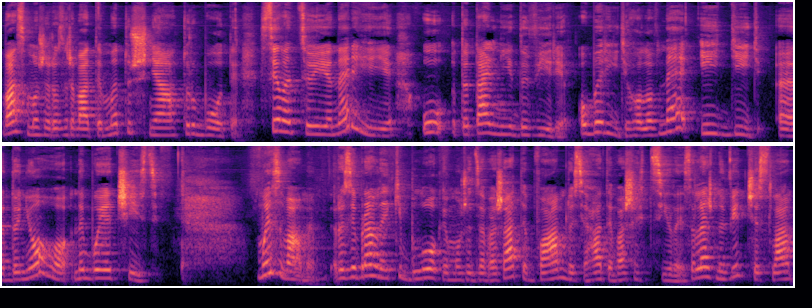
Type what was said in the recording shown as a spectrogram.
Вас може розривати метушня, турботи. Сила цієї енергії у тотальній довірі. Оберіть головне і йдіть е, до нього, не боячись. Ми з вами розібрали, які блоки можуть заважати вам досягати ваших цілей, залежно від числа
